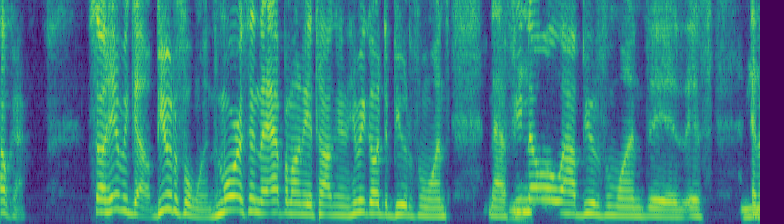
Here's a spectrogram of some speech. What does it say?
Okay. So here we go. Beautiful ones. Morris and the Apollonia talking. Here we go to beautiful ones. Now, if you know how beautiful ones is, it's an,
